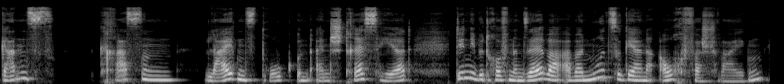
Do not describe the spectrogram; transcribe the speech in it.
ganz krassen Leidensdruck und einen Stressherd, den die Betroffenen selber aber nur zu gerne auch verschweigen,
